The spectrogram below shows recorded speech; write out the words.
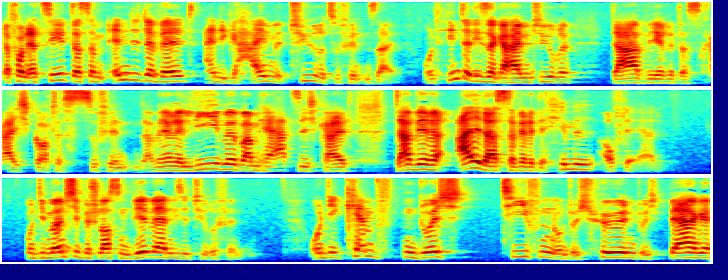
davon erzählt, dass am Ende der Welt eine geheime Türe zu finden sei. Und hinter dieser geheimen Türe, da wäre das Reich Gottes zu finden. Da wäre Liebe, Barmherzigkeit, da wäre all das, da wäre der Himmel auf der Erde. Und die Mönche beschlossen, wir werden diese Türe finden. Und die kämpften durch Tiefen und durch Höhen, durch Berge,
